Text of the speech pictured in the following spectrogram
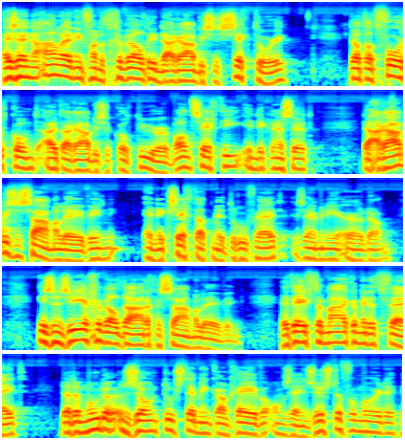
Hij zei naar aanleiding van het geweld in de Arabische sector dat dat voortkomt uit Arabische cultuur. Want, zegt hij in de Knesset, de Arabische samenleving, en ik zeg dat met droefheid, zei meneer Erdan, is een zeer gewelddadige samenleving. Het heeft te maken met het feit dat een moeder een zoon toestemming kan geven om zijn zus te vermoorden,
